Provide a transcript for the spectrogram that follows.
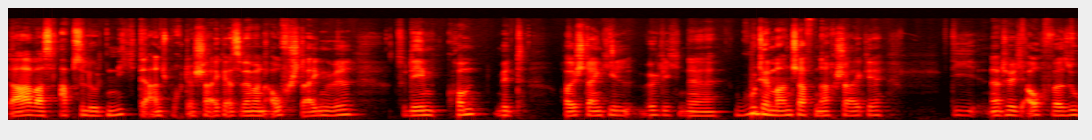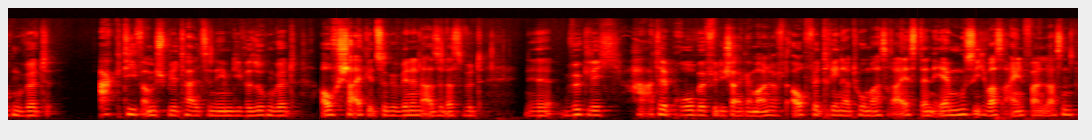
da, was absolut nicht der Anspruch der Schalke ist, wenn man aufsteigen will. Zudem kommt mit Holstein Kiel wirklich eine gute Mannschaft nach Schalke, die natürlich auch versuchen wird, aktiv am Spiel teilzunehmen, die versuchen wird, auf Schalke zu gewinnen. Also das wird eine wirklich harte Probe für die Schalker Mannschaft, auch für Trainer Thomas Reis, denn er muss sich was einfallen lassen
